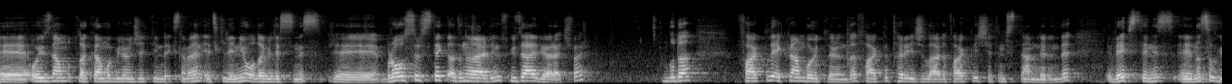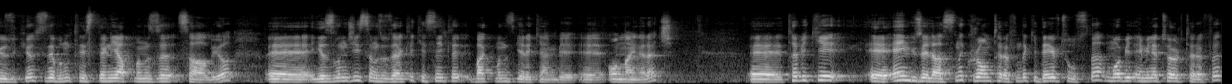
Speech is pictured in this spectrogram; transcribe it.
E, o yüzden mutlaka mobil öncelikli indekslemeden etkileniyor olabilirsiniz. E, Browser Stack adını verdiğimiz güzel bir araç var. Bu da farklı ekran boyutlarında, farklı tarayıcılarda, farklı işletim sistemlerinde web siteniz e, nasıl gözüküyor size bunun testlerini yapmanızı sağlıyor. E, yazılımcıysanız özellikle kesinlikle bakmanız gereken bir e, online araç. E, tabii ki e, en güzeli aslında Chrome tarafındaki DevTools'ta mobil emülatör tarafı.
